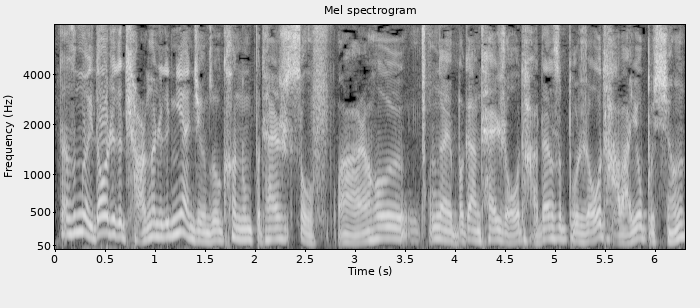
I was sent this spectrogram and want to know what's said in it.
但是我一到这个天儿，我这个眼睛就可能不太舒服啊，然后我也不敢太揉它，但是不揉它吧又不行，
